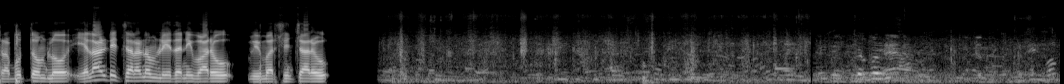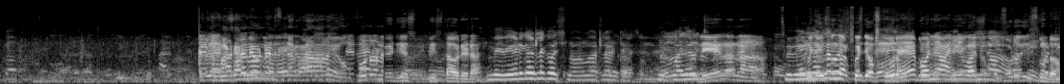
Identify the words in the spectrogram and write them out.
ప్రభుత్వంలో ఎలాంటి చలనం లేదని వారు విమర్శించారు. మేము ఏడు గంటలకు వచ్చినాం అట్లా అంటే. లేదన్నా. కొంచెం ఫోటో. తీసుకుంటాం.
